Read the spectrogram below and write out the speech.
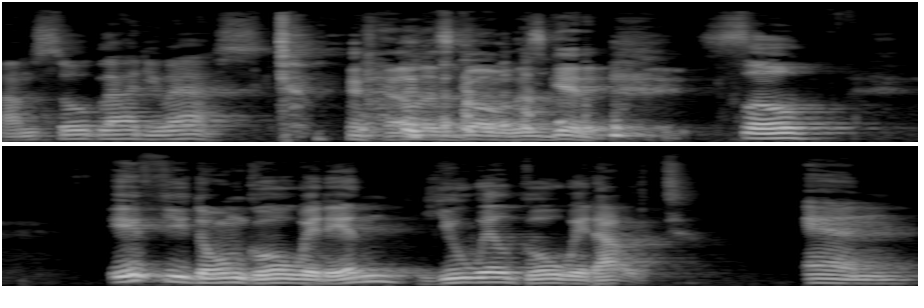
I'm so glad you asked. Let's go. Let's get it. So, if you don't go within, you will go without. And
